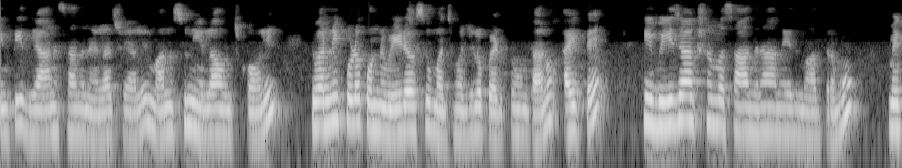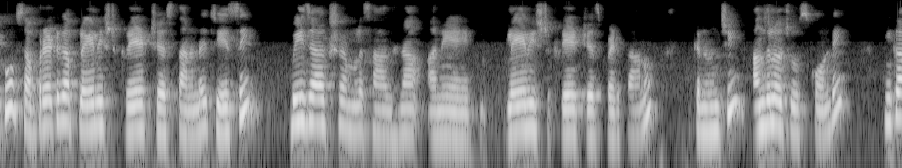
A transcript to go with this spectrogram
ఏంటి ధ్యాన సాధన ఎలా చేయాలి మనసుని ఎలా ఉంచుకోవాలి ఇవన్నీ కూడా కొన్ని వీడియోస్ మధ్య మధ్యలో పెడుతూ ఉంటాను. అయితే ఈ బీజాక్షరముల సాధన అనేది మాత్రము మీకు సపరేట్గా ప్లేలిస్ట్ క్రియేట్ చేస్తానండి. చేసి బీజాక్షరముల సాధన అనే ప్లేలిస్ట్ క్రియేట్ చేసి పెడతాను. ఇక్కడ నుంచి అందులో చూసుకోండి. ఇంకా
